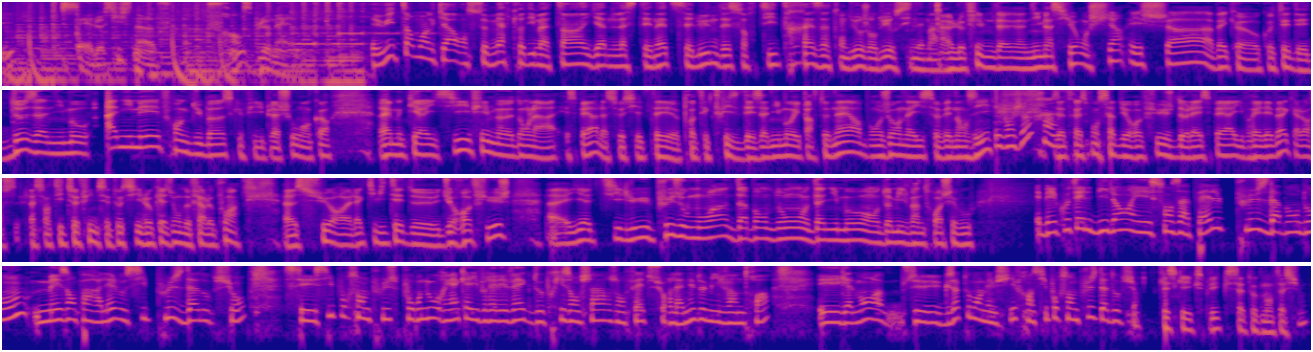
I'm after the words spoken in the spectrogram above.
Merci. Le 6-9, France Bleu Maine. 8 ans moins le quart, en ce mercredi matin, Yann Lastenet, c'est l'une des sorties très attendues aujourd'hui au cinéma. Euh, le film d'animation Chien et chat, avec euh, aux côtés des deux animaux animés, Franck Dubosc, Philippe Lachaud ou encore Rem ici, film dont la SPA, la Société protectrice des animaux et partenaires. Bonjour Naïs Venanzi. Bonjour. Vous êtes responsable du refuge de la SPA Ivry-l'Évêque. Alors la sortie de ce film, c'est aussi l'occasion de faire le point euh, sur l'activité du refuge. Y a-t-il eu plus ou moins abandon d'animaux en 2023 chez vous? Eh bien, écoutez, le bilan est sans appel. Plus d'abandon, mais en parallèle aussi plus d'adoption. C'est 6% de plus pour nous, rien qu'à Ivry-l'Évêque, de prise en charge, en fait, sur l'année 2023. Et également, c'est exactement le même chiffre, 6% de plus d'adoption. Qu'est-ce qui explique cette augmentation?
